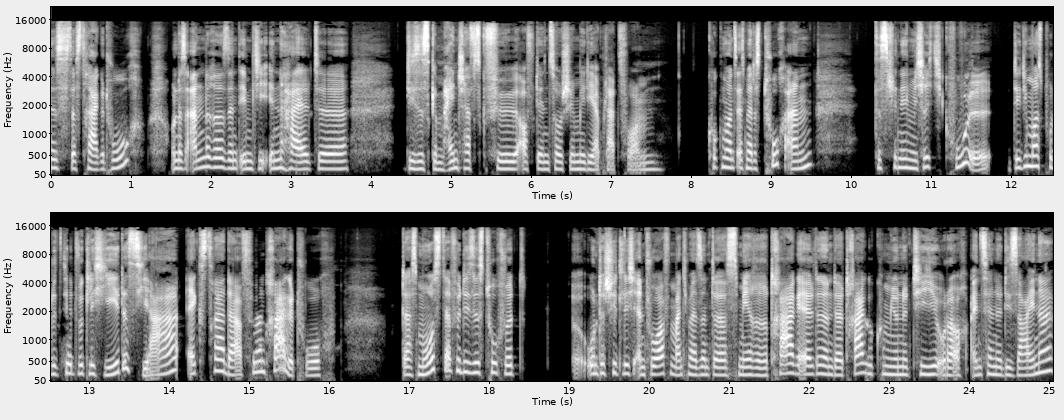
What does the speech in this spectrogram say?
ist das Tragetuch und das andere sind eben die Inhalte, dieses Gemeinschaftsgefühl auf den Social-Media-Plattformen. Gucken wir uns erstmal das Tuch an. Das finde ich nämlich richtig cool. Didymos produziert wirklich jedes Jahr extra dafür ein Tragetuch. Das Muster für dieses Tuch wird unterschiedlich entworfen. Manchmal sind das mehrere Trageeltern der Trage-Community oder auch einzelne Designer.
